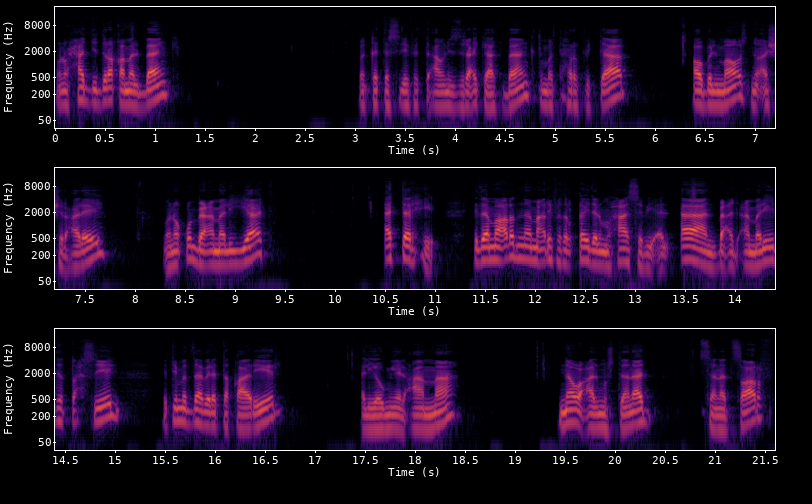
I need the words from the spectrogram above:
ونحدد رقم البنك. بنك التسليف التعاوني الزراعي كاك بنك. ثم التحرك بالتاب أو بالماوس نؤشر عليه. ونقوم بعمليات الترحيل. إذا ما أردنا معرفة القيد المحاسبي الآن بعد عملية التحصيل يتم الذهاب إلى التقارير اليومية العامة. نوع المستند سند صرف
